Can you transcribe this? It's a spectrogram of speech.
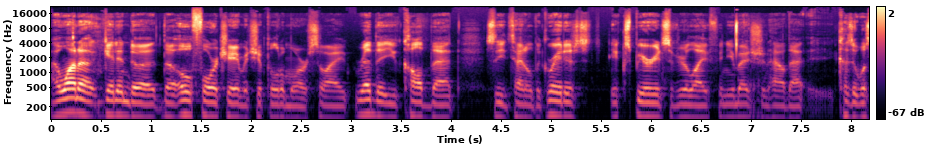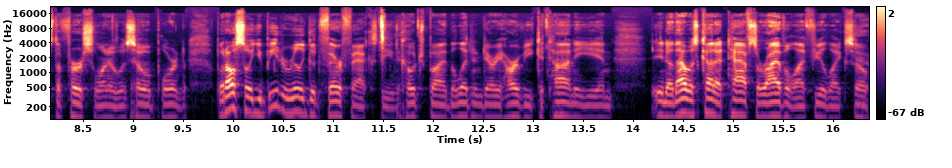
I want to get into the 04 championship a little more. So I read that you called that city title the greatest experience of your life, and you mentioned how that because it was the first one, it was so important. But also, you beat a really good Fairfax team, coached by the legendary Harvey Kitani, and you know that was kind of Taft's arrival. I feel like so.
